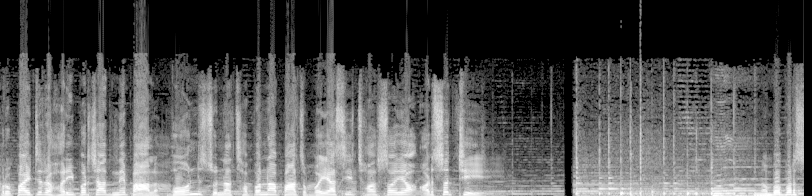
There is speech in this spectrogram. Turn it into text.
प्रोपाइटर हरिप्रसाद नेपाल फोन शून्य छपन्न पाँच बयासी छ सय अडसठी नववर्ष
